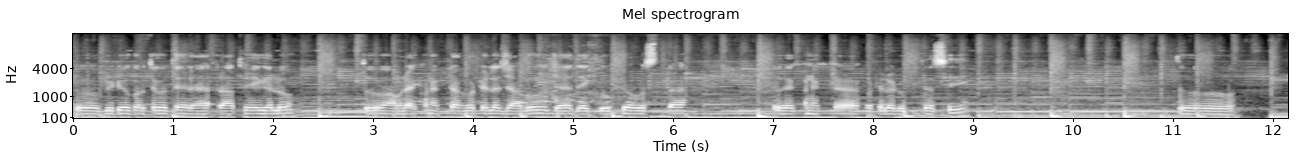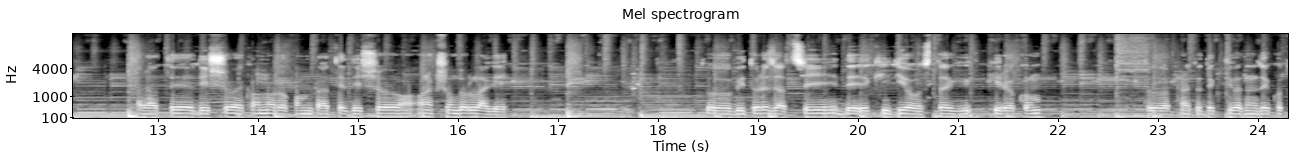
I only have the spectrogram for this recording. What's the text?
তো ভিডিও করতে করতে রাত হয়ে গেল। তো আমরা এখন একটা হোটেলে যাব, যা দেখব কি অবস্থা। তো এখন একটা হোটেলে ঢুকতেছি। রাতের দৃশ্য এক অন্যরকম রাতের দৃশ্য অনেক সুন্দর লাগে। তো ভিতরে যাচ্ছি দেখি কি অবস্থা কীরকম তো আপনারা তো দেখতে পাচ্ছেন যে কত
